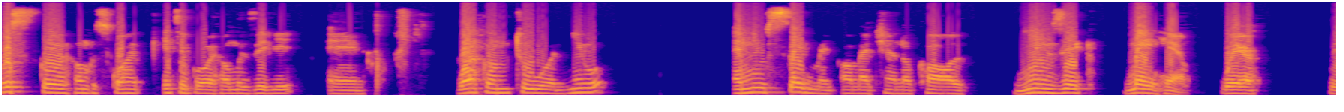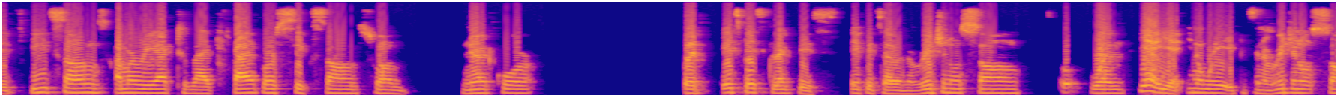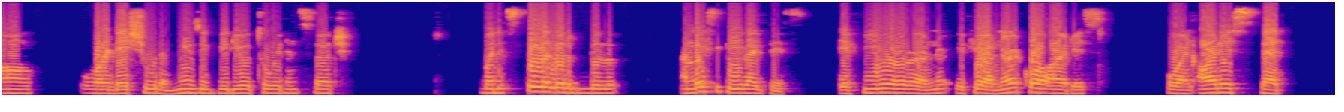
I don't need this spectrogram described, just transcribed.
What's good, Humble Squad? It's your boy Humble Ziggy, and welcome to a new a new segment on my channel called Music Mayhem, where with these songs I'm gonna react to like five or six songs from Nerdcore. But it's basically like this: if it's an original song, oh, well, yeah, yeah, in a way, if it's an original song or they shoot a music video to it and such. But it's still a little bit. I'm basically like this. If you're a if you're a nerdcore artist or an artist that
